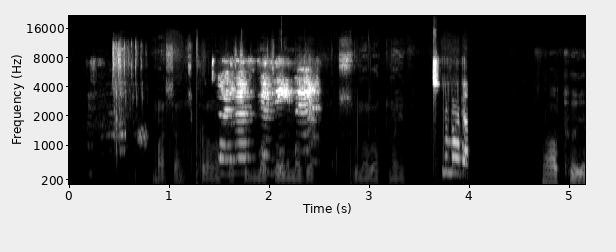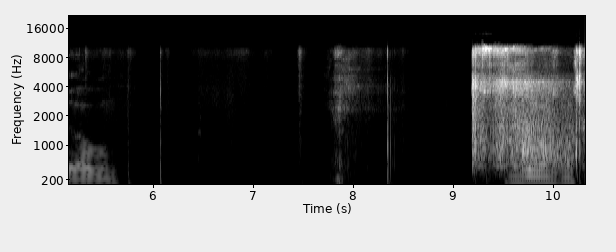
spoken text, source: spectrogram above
Maçtan çıkalım. Maç olmadı. Kusuruma bakmayın. Ne yapıyor ya oğlum? Ne zaman maç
